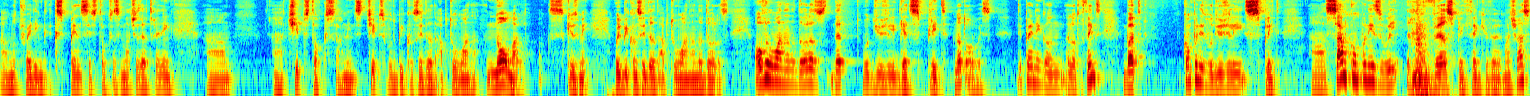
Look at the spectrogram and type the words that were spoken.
are not trading expensive stocks as much as they're trading um, uh, cheap stocks. I mean, chips would be considered up to one normal, excuse me, will be considered up to $100. Over $100, that would usually get split. Not always, depending on a lot of things, but companies would usually split. Uh, some companies will reverse split. Thank you very much, Russ.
